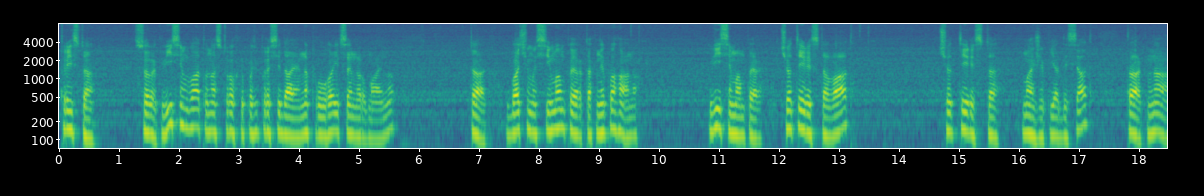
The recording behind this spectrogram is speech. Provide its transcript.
348 Вт. У нас трохи просідає напруга, і це нормально. Так, бачимо 7 А, так непогано. 8 ампер 400 Вт. 400 майже 50. Так, на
